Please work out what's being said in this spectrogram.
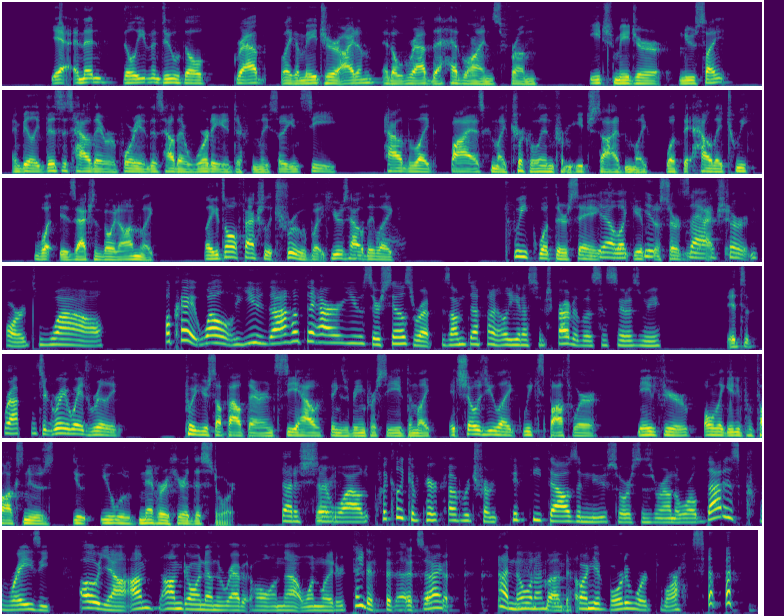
Yeah, and then they'll even do they'll grab like a major item and they'll grab the headlines from each major news site and be like, this is how they're reporting it, this is how they're wording it differently. So you can see how the like bias can like trickle in from each side and like what they how they tweak what is actually going on. Like like it's all factually true, but here's how they like tweak what they're saying yeah, to like give it a certain reaction. certain parts. Wow. Okay, well, you. I hope they hire you as their sales rep because I'm definitely gonna subscribe to this as soon as we It's a wrap it's a great way to really put yourself out there and see how things are being perceived and like it shows you like weak spots where maybe if you're only getting from Fox News, you you will never hear this story. That is so Sorry. wild. Quickly compare coverage from 50,000 news sources around the world. That is crazy. Oh yeah, I'm I'm going down the rabbit hole on that one later. Thank you for that, Zach. I know what I'm Glad doing to if I get bored of work tomorrow.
